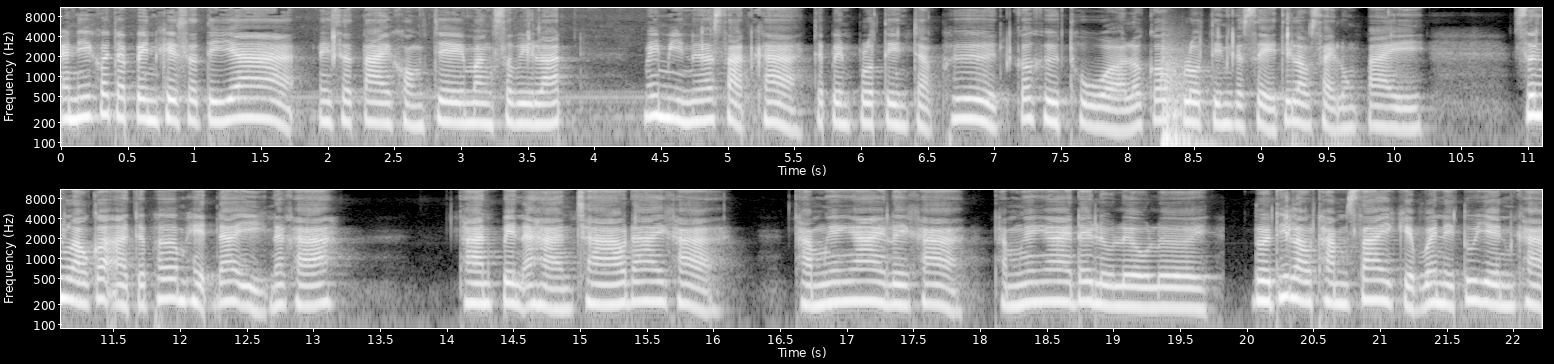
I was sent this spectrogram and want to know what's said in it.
อันนี้ก็จะเป็นเคสติย่าในสไตล์ของเจมังสวิรัตไม่มีเนื้อสัตว์ค่ะ จะเป็นโปรตีนจากพืชก็คือถั่ว แล้วก็โปรตีนเกษตรที่เราใส่ลงไป ซึ่งเราก็อาจจะเพิ่มเห็ดได้อีกนะคะ ทานเป็นอาหารเช้าได้ค่ะทำง่ายๆเลยค่ะทำง่ายๆได้เร็วๆเลย โดยที่เราทำไส้เก็บไว้ในตู้เย็นค่ะ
